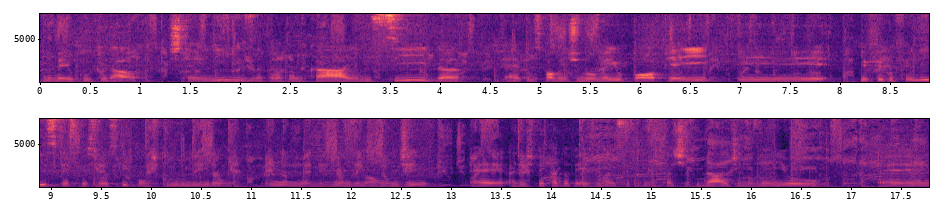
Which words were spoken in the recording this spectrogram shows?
no meio cultural. A gente tem Lisa, Cana Conká, Emicida, é, principalmente no meio pop aí. E eu fico feliz que as pessoas que construíram o mundo onde é, a gente vê cada vez mais representatividade no meio é,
